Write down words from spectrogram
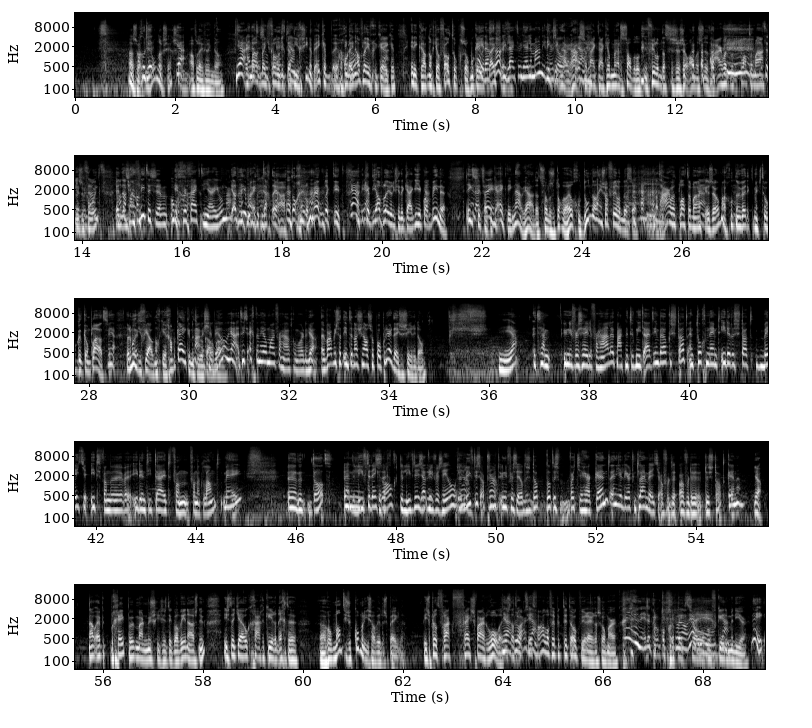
Ja. Dat is wel goed, bijzonder, zeg, zo'n ja. aflevering dan. Ja, ik en het een beetje van dat ik dat ja. niet gezien heb. Ik heb eh, gewoon één aflevering gekeken. En ik had nog jouw foto opgezocht. Moet ik Nee, je even dacht, oh, die lijkt er helemaal niet Ik meer denk, zo nou ja, ze lijkt eigenlijk helemaal... Dat zal wel op de film dat ze ze zo anders dat haar wat, wat platter maken enzovoort. bedankt. Anna van Vliet is eh, ongeveer 15 jaar jonger. Ja, nee, maar ik dacht, nou ja, toch heel opmerkelijk dit. Ik heb die aflevering zitten kijken en je kwam binnen. Ik dat zit zo te kijken. Ik denk, nou ja, dat zullen ze toch wel heel goed doen dan in zo'n film. Dat ze dat haar wat platter maken en zo. Maar goed, dan weet ik tenminste hoe ik het kan plaatsen. Maar dan moet je voor jou nog een keer gaan bekijken Nou, natuurlijk allemaal. wil. Ja, het is echt een heel mooi verhaal geworden. Ja, en waarom is dat internationaal zo populair, deze serie dan? Ja, het zijn universele verhalen. Het maakt natuurlijk niet uit in welke stad. En toch neemt iedere stad een beetje iets van de identiteit van, van het land mee. Eh, dat. En de liefde denk ik ook. De liefde is Ja, de- universeel. De ja. liefde is absoluut Ja. universeel. Dus dat, dat is wat je herkent. En je leert een klein beetje over de, over de, de stad kennen. Ja, nou heb ik begrepen, maar misschien zit ik wel weer naast nu... is dat jij ook graag een keer een echte romantische comedy zou willen spelen. Je speelt vaak vrij zware rollen. Ja, is dat klopt, waar, dit ja. verhaal? Of heb ik dit ook weer ergens zomaar Nee, nee, dat klopt. opgepikt Wel, ja, zo ja, op een verkeerde manier? Nee,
